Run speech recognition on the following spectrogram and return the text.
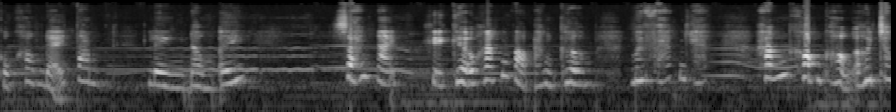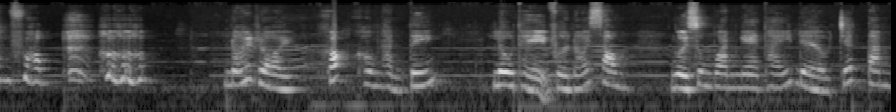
cũng không để tâm, liền đồng ý. Sáng nay khi kêu hắn vào ăn cơm mới phát giác hắn không còn ở trong phòng. nói rồi, khóc không thành tiếng. Lưu thị vừa nói xong, người xung quanh nghe thấy đều chết tâm.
